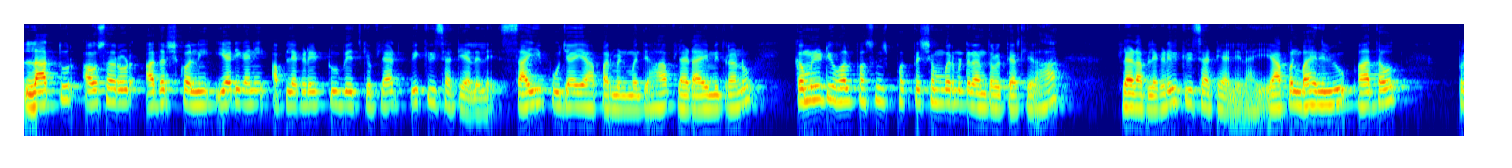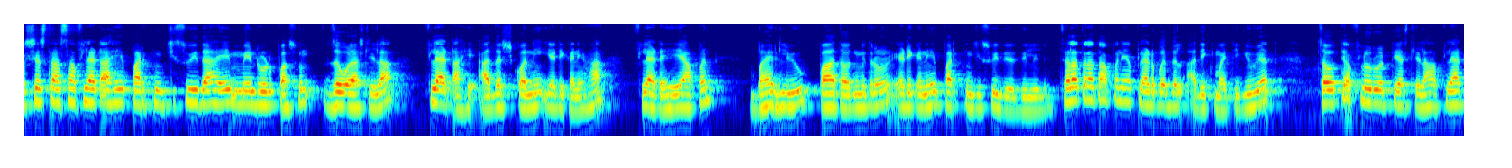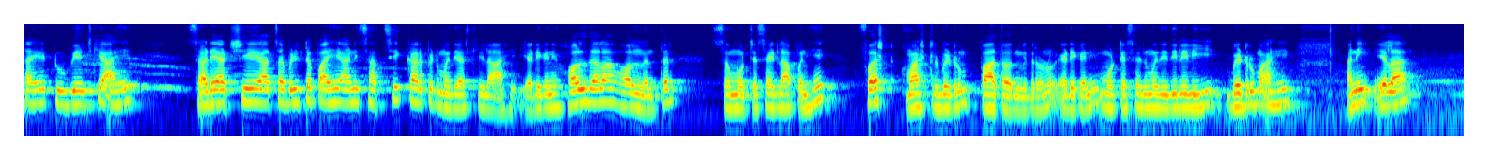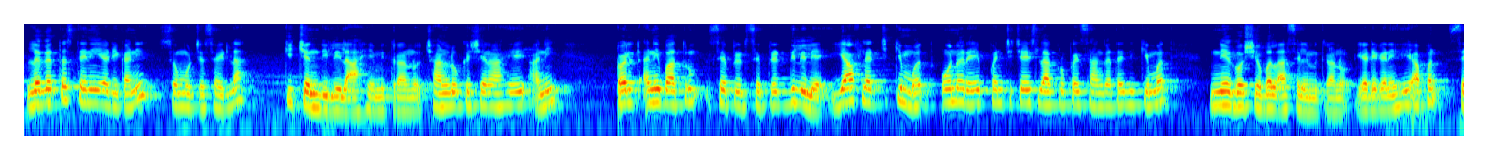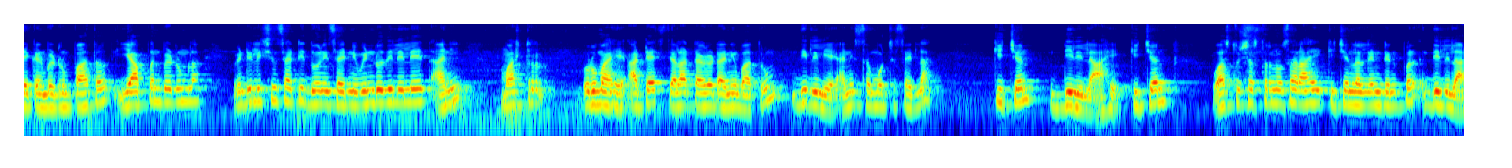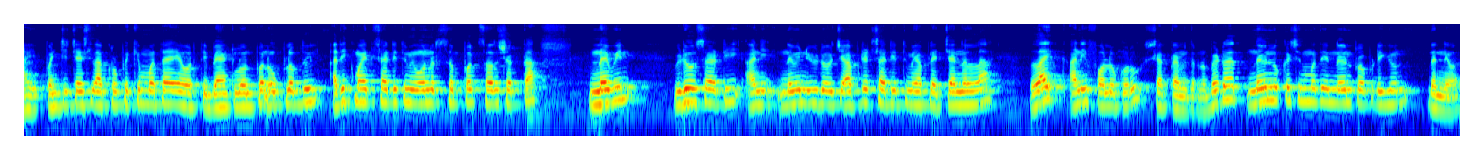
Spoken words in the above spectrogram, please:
Latur Ausa road Adarsh colony या ठिकाणी आपल्याकडे two B H K flat विक्रीसाठी आलेले आहे साई पूजा या अपार्टमेंटमध्ये हा फ्लॅट आहे मित्रांनो. कम्युनिटी हॉलपासून फक्त शंभर मीटर अंतरावरती असलेला हा फ्लॅट आपल्याकडे विक्रीसाठी आलेला आहे. या आपण बाहेरील व्ह्यू पाहत आहोत. प्रशस्त असा फ्लॅट आहे. पार्किंगची सुविधा आहे. मेन रोडपासून जवळ असलेला फ्लॅट आहे. आदर्श कॉलनी या ठिकाणी हा फ्लॅट आहे. हे आपण बाहेरील व्ह्यू पाहत आहोत मित्रांनो या ठिकाणी हे पार्किंगची सुविधा दिलेली आहे. चला तर आता आपण या फ्लॅटबद्दल अधिक माहिती घेऊयात. चौथ्या फ्लोअरवरती असलेला हा फ्लॅट आहे टू बी एच के आहे. साडेआठशे याचा बिल्टअप आहे आणि सातशे कार्पेटमध्ये असलेला आहे. या ठिकाणी हॉल झाला. हॉलनंतर समोरच्या साईडला आपण हे फर्स्ट मास्टर बेडरूम पाहत आहोत मित्रांनो. या ठिकाणी मोठ्या साईजमध्ये दिलेली ही बेडरूम आहे. आणि याला लगतच त्यांनी या ठिकाणी समोरच्या साईडला किचन दिलेलं आहे मित्रांनो. छान लोकेशन आहे आणि टॉयलेट आणि बाथरूम सेपरेट सेपरेट दिलेली आहे. या फ्लॅटची किंमत ओनर हे पंचेचाळीस लाख रुपये सांगत आहे. ती किंमत निगोशिएबल असेल मित्रांनो. या ठिकाणी ही आपण सेकंड बेडरूम पाहत आहोत. या पण बेडरूमला व्हेंटिलेशनसाठी दोन्ही साईडनी विंडो दिलेले आहेत आणि मास्टर रूम आहे अटॅच त्याला टॉयलेट आणि बाथरूम दिलेली आहे. आणि समोरच्या साईडला किचन दिलेलं आहे. किचन वास्तुशास्त्रानुसार आहे. किचनला लेनटेन पण दिलेलं आहे. पंचेचाळीस लाख रुपये किंमत आहे. यावरती बँक लोन पण उपलब्ध होईल. अधिक माहितीसाठी तुम्ही ओनर संपर्क साधू शकता. नवीन व्हिडिओसाठी आणि नवीन व्हिडिओच्या अपडेटसाठी तुम्ही आपल्या चॅनलला लाईक आणि फॉलो करू शकता मित्रांनो. भेटूयात नवीन लोकेशनमध्ये नवीन प्रॉपर्टी घेऊन. धन्यवाद.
